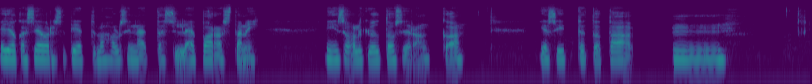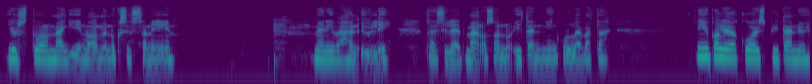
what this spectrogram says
ja joka seurassa tietty mä halusin näyttää silleen parastani, niin se oli kyllä tosi rankkaa. Ja sitten tota, mm, just tuolla Mägiin valmennuksessa niin meni vähän yli. Tai silleen, että mä en osannut itse niin kuin levätä niin paljon kuin olisi pitänyt.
